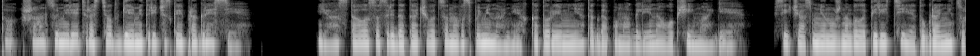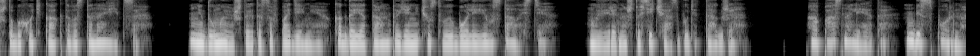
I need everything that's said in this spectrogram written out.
то шанс умереть растет в геометрической прогрессии. Я стала сосредотачиваться на воспоминаниях, которые мне тогда помогли на общей магии. Сейчас мне нужно было перейти эту границу, чтобы хоть как-то восстановиться. Не думаю, что это совпадение. Когда я там, то я не чувствую боли и усталости. Уверена, что сейчас будет так же. Опасно ли это? Бесспорно.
